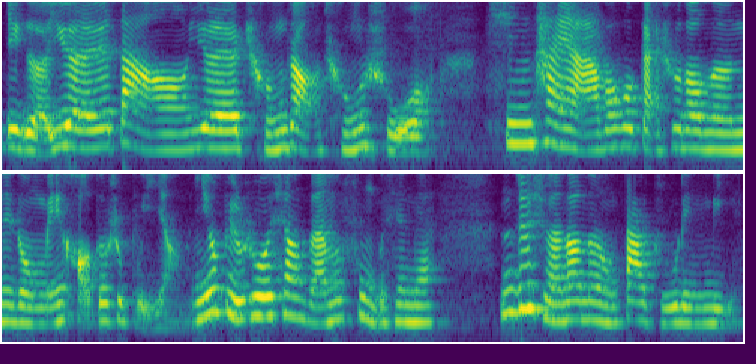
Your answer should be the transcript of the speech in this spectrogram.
这个越来越大啊，越来越成长成熟。心态呀，包括感受到的那种美好都是不一样的。你就比如说像咱们父母现在，那就喜欢到那种大竹林里、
